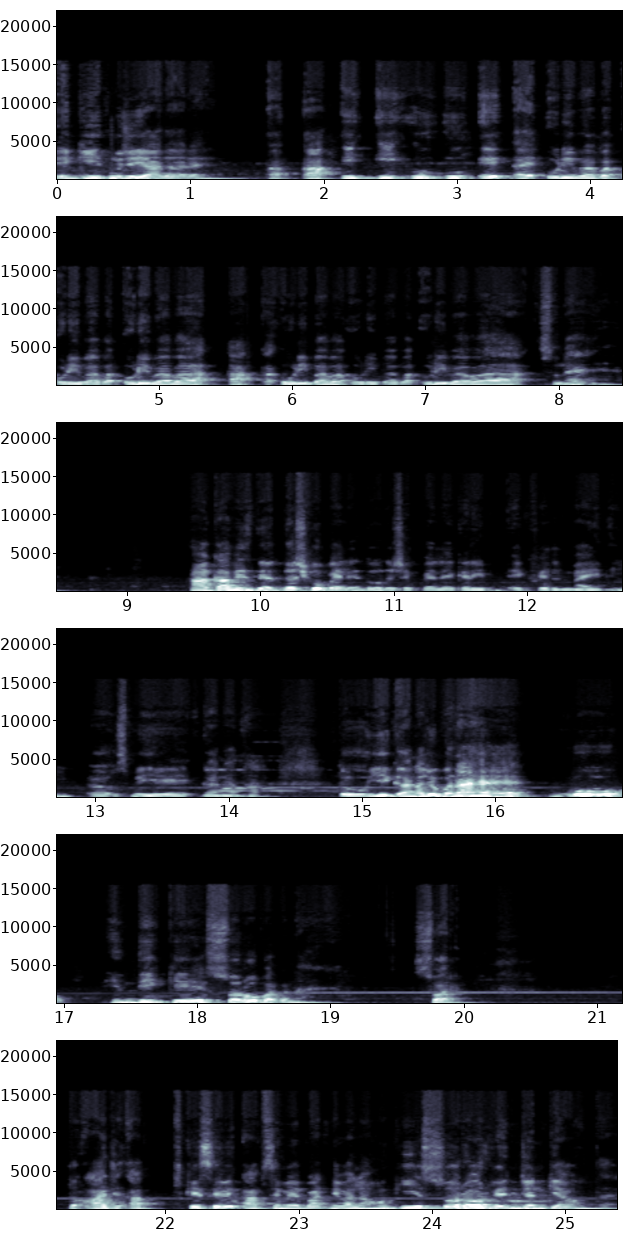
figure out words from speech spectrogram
एक गीत मुझे याद आ रहा है। आ आ, ई ई, उ उ, ए ए उड़ी बाबा उड़ी बाबा उड़ी बाबा, आ आ, उड़ी बाबा उड़ी बाबा उड़ी बाबा, सुना है? हाँ काफ़ी दशकों पहले, दो दशक पहले करीब एक फ़िल्म में आई थी उसमें ये गाना था। तो ये गाना जो बना है, वो हिंदी के स्वरों पर बना है, स्वर। तो आज आपके से, आपसे मैं बांटने वाला हूँ कि ये स्वर और व्यंजन क्या होता है।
